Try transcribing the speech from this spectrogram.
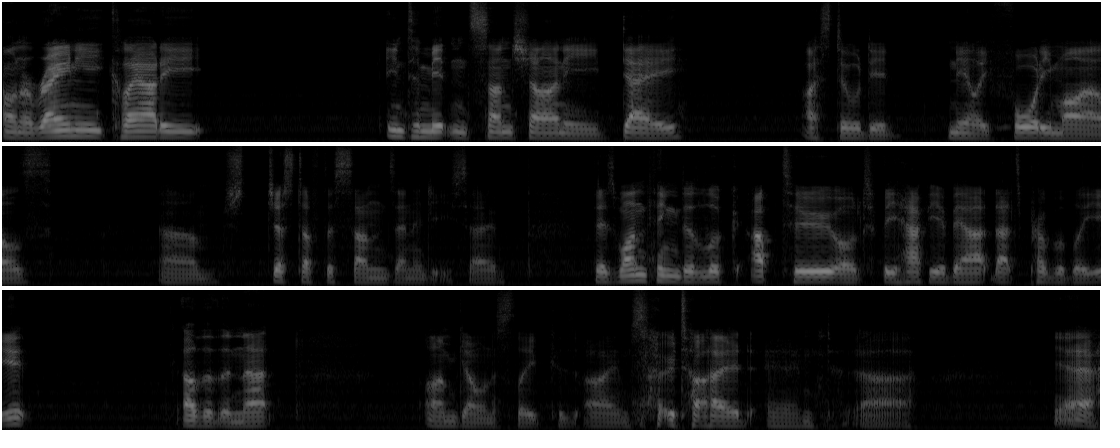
on a rainy, cloudy, intermittent sunshiny day I still did nearly 40 miles um, just off the sun's energy. So if there's one thing to look up to or to be happy about, that's probably it. Other than that, I'm going to sleep because I am so tired and uh, yeah,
